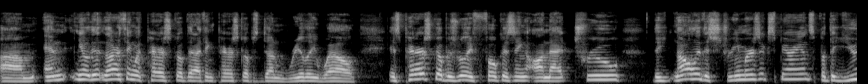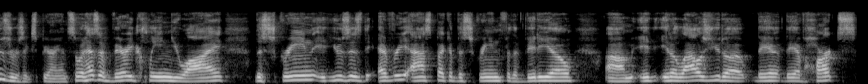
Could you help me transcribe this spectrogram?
um, and you know, the, another thing with Periscope that I think Periscope's done really well is Periscope is really focusing on that true, the not only the streamer's experience but the user's experience. So it has a very clean UI. The screen it uses the, every aspect of the screen for the video. Um, it, it allows you to they have, they have hearts.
